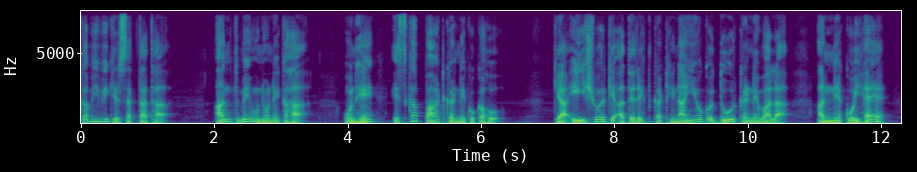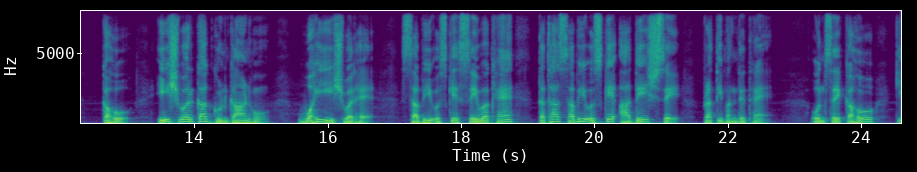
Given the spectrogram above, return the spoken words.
कभी भी गिर सकता था। अंत में उन्होंने कहा, उन्हें इसका पाठ करने को कहो। क्या ईश्वर के अतिरिक्त कठिनाइयों को दूर करने वाला अन्य कोई है? कहो, ईश्वर का गुणगान हो, वही ईश्वर है। सभी उसके सेवक हैं तथा सभी उसके आदेश से प्रतिबंधित हैं। उनसे कहो कि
